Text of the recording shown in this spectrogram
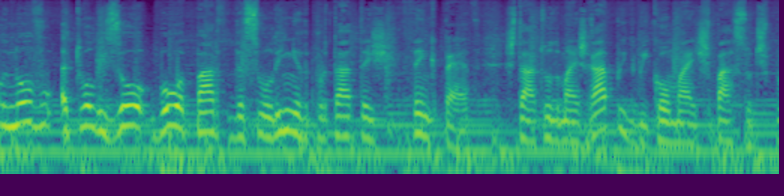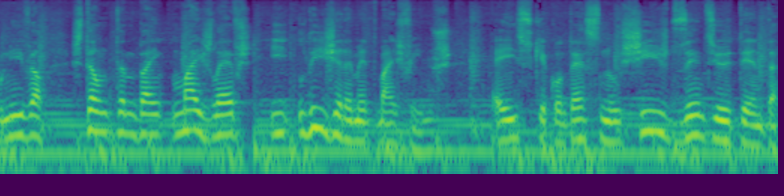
Lenovo atualizou boa parte da sua linha de portáteis ThinkPad. Está tudo mais rápido e com mais espaço disponível, estão também mais leves e ligeiramente mais finos. É isso que acontece no X280,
